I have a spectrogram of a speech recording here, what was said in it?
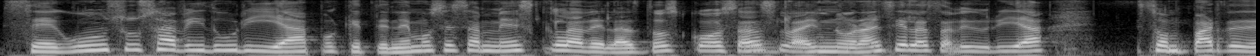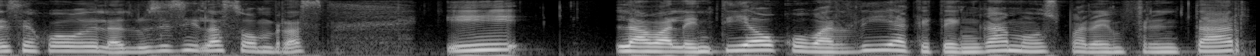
según su sabiduría, porque tenemos esa mezcla de las dos cosas, la ignorancia y la sabiduría son parte de ese juego de las luces y las sombras, y la valentía o cobardía que tengamos para enfrentar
